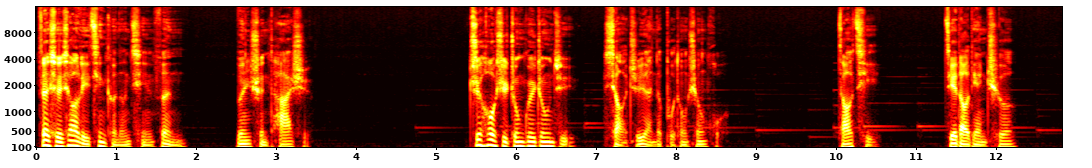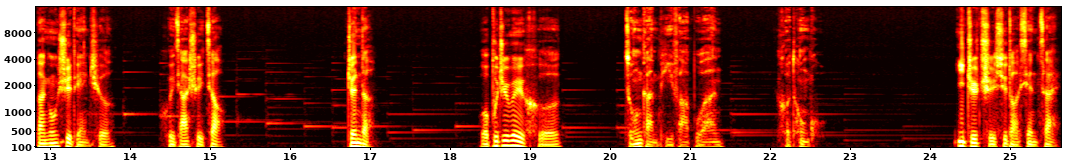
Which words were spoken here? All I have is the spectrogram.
在学校里尽可能勤奋、温顺踏实。之后是中规中矩小职员的普通生活。早起，接到电车，办公室电车，回家睡觉。真的。我不知为何，总感疲乏不安和痛苦，一直持续到现在。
